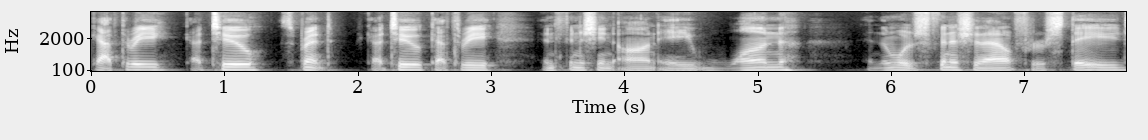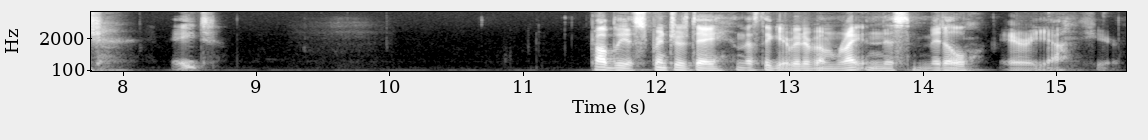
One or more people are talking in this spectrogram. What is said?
Cat 3, Cat 2, sprint, Cat 2, Cat 3, and finishing on a 1. And then we'll just finish it out for stage 8. Probably a sprinter's day, unless they get rid of them right in this middle area here.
